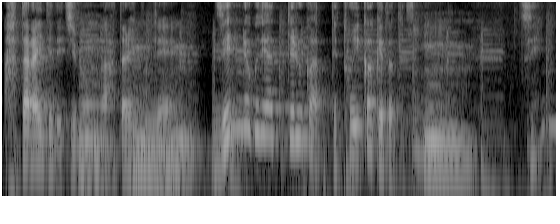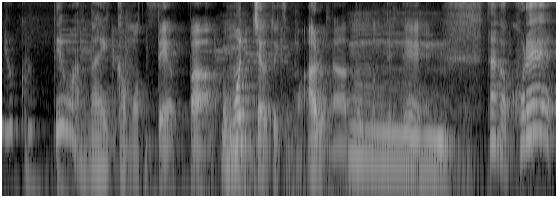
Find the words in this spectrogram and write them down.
働いてて自分が働いてて、うん。全力でやってるかって問いかけた時に、ん。全力ではないかもってやっぱ思っちゃう時もあるなと思ってて、うん。なんかこれ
